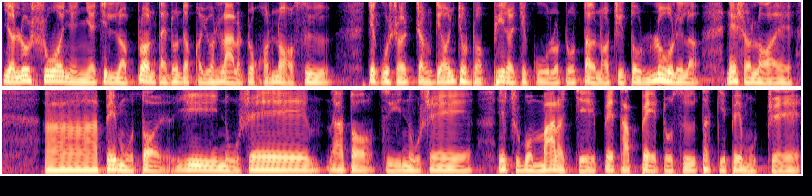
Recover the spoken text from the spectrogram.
Giờ lúc xua nhỉ nhỉ chỉ lọ plon tại đâu đó có yếu là là chỗ khó nọ sư. Chỉ cũng sợ chẳng tiếng chồng đó phi là chỉ cũng lọ chỗ tờ nó chỉ tổ lùa lên là nên sợ lọ à bé mù tỏi y nụ xe à tỏ gì nụ xe. Y chú bộ má là chế bé thà bé chỗ sư tất kỳ bé mù chế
